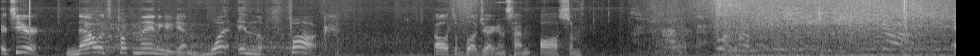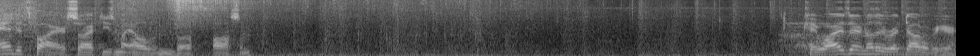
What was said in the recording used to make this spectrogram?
It's here. Now it's fucking landing again. What in the fuck? Oh, it's a blood dragon this time. Awesome. And it's fire, so I have to use my elven bow. Awesome. Okay, why is there another red dot over here?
